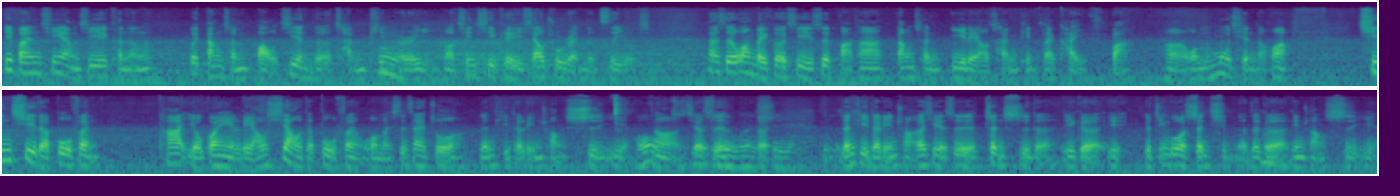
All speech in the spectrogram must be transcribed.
一般氢氧机可能会当成保健的产品而已，哦，氢气可以消除人的自由基。但是望北科技是把它当成医疗产品在开发。啊，我们目前的话，氢气的部分。它有关于疗效的部分，我们是在做人体的临床试验哦，就是对人体的临床，而且是正式的一个，也有经过申请的这个临床试验。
